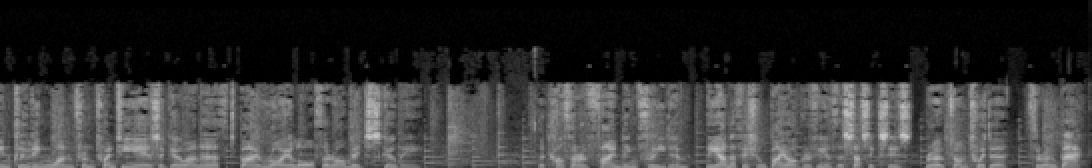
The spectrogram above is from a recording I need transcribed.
including one from 20 years ago unearthed by royal author Omid Scobie. The author of Finding Freedom, the unofficial biography of the Sussexes, wrote on Twitter, Throwback,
